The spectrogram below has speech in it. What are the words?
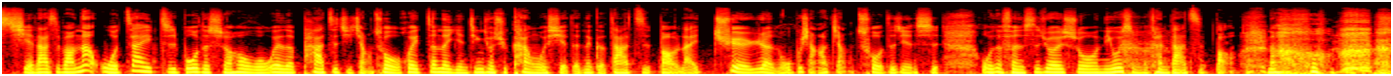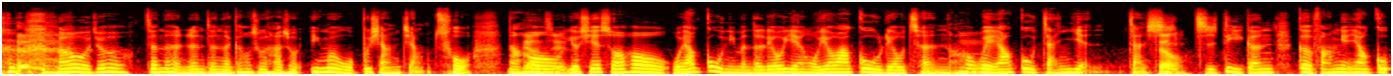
写大字报，那我在直播的时候，我为了怕自己讲错，我会真的眼睛就去看我写的那个大字报来确认，我不想要讲错这件事。我的粉丝就会说：“你为什么看大字报？” 然后，然后我就真的很认真的告诉他说：“因为我不想讲错。然后有些时候我要顾你们的留言，我又要顾流程，然后我也要顾展演、展示、质地跟各方面要顾。”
